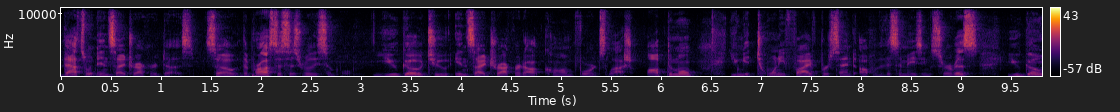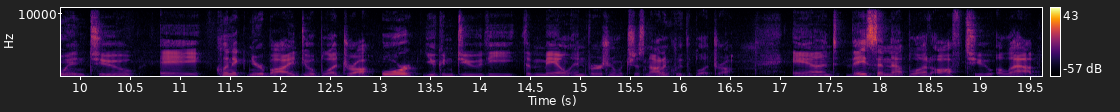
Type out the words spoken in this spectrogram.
that's what Inside Tracker does. So the process is really simple. You go to insidetracker.com forward slash optimal. You can get 25% off of this amazing service. You go into a clinic nearby, do a blood draw, or you can do the the mail in version, which does not include the blood draw. And they send that blood off to a lab.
